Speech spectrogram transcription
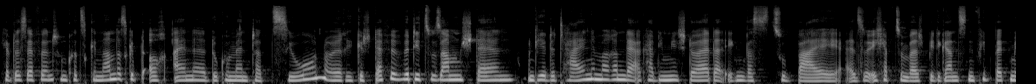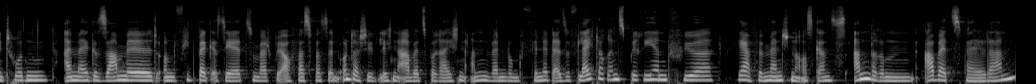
ich habe das ja vorhin schon kurz genannt, es gibt auch eine Dokumentation, Ulrike Steffel wird die zusammenstellen und jede Teilnehmerin der Akademie steuert da irgendwas zu bei. Also ich habe zum Beispiel die ganzen Feedback-Methoden einmal gesammelt und Feedback ist ja jetzt zum Beispiel auch was, was in unterschiedlichen Arbeitsbereichen Anwendung findet. Also vielleicht vielleicht auch inspirierend für, ja, für Menschen aus ganz anderen Arbeitsfeldern.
